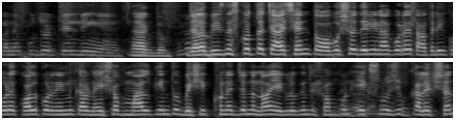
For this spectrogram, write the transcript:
মানে পুজোর ট্রেন্ডিং এ। একদম। যারা বিজনেস করতে চাইছেন তো অবশ্যই দেরি না করে তাড়াতাড়ি করে কল করে নিন কারণ এইসব মাল কিন্তু বেশিক্ষণের জন্য নয় এগুলো কিন্তু সম্পূর্ণ এক্সক্লুসিভ কালেকশন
